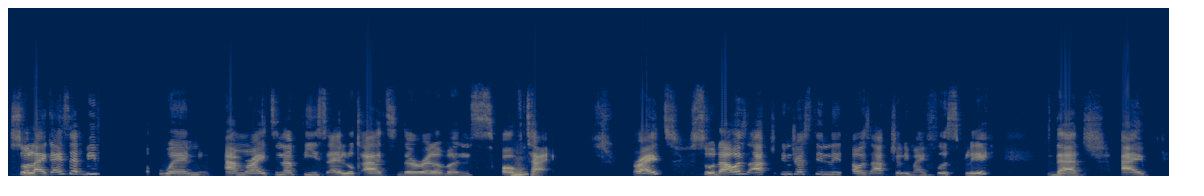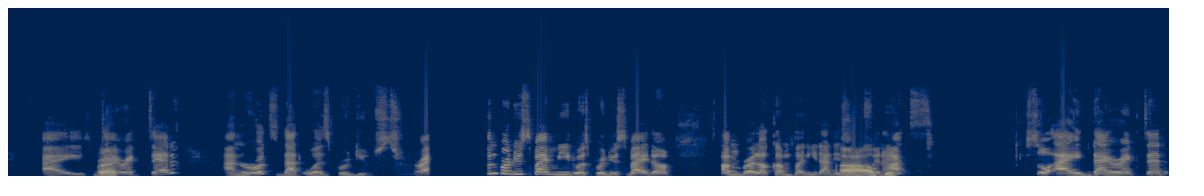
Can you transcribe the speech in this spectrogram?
So, like I said before, when I'm writing a piece, I look at the relevance of mm-hmm. time. Right? So that was actually interestingly, that was actually my first play that I I right. directed and wrote that was produced. Right? It wasn't produced by me, it was produced by the umbrella company that is ah, okay. Arts. So I directed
